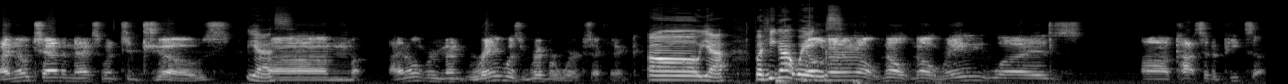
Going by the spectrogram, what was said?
I know Chad and Max went to Joe's. yes. Um, I don't remember. Ray was Riverworks, I think. oh yeah. But he got wings. no, no, no, no, no. Ray was uh, Casa de Pizza.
